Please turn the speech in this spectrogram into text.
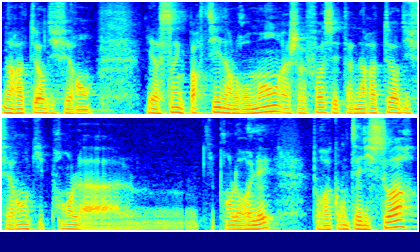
narrateurs différents. Il y a cinq parties dans le roman, à chaque fois c'est un narrateur différent qui prend, la, qui prend le relais pour raconter l'histoire.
